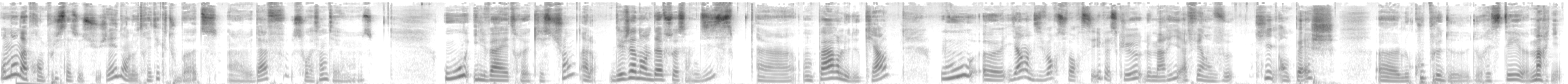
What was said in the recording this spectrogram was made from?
On en apprend plus à ce sujet dans le traité Ktubot, euh, le DAF 71, où il va être question, alors déjà dans le DAF 70, euh, on parle de cas où euh, il y a un divorce forcé parce que le mari a fait un vœu qui empêche le couple de, rester marié.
